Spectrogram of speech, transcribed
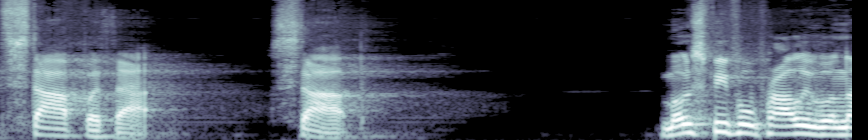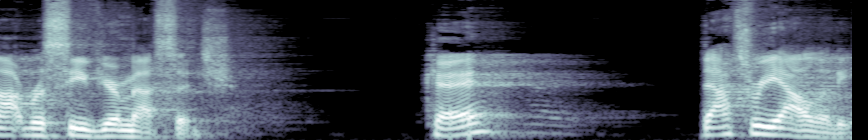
Stop with that. Stop. Most people probably will not receive your message. Okay? That's reality.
